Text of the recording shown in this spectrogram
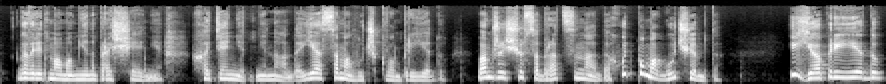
— говорит мама мне на прощание. «Хотя нет, не надо. Я сама лучше к вам приеду. Вам же еще собраться надо. Хоть помогу чем-то». «И я приеду»,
